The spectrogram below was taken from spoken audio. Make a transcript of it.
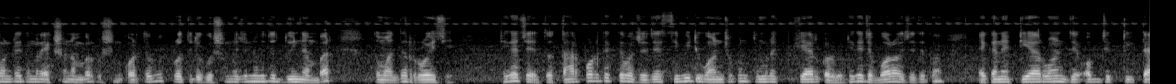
ঘন্টায় তোমরা একশো নাম্বার কোশ্চেন করতে হবে, প্রতিটি কোশ্চেনের জন্য কিন্তু দুই নাম্বার তোমাদের রয়েছে, ঠিক আছে? তো তারপর দেখতে পাচ্ছ যে সিবিটি ওয়ান যখন তোমরা ক্লিয়ার করবে, ঠিক আছে? বলা হয়েছে দেখো এখানে টিয়ার ওয়ান যে অবজেক্টিভটা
